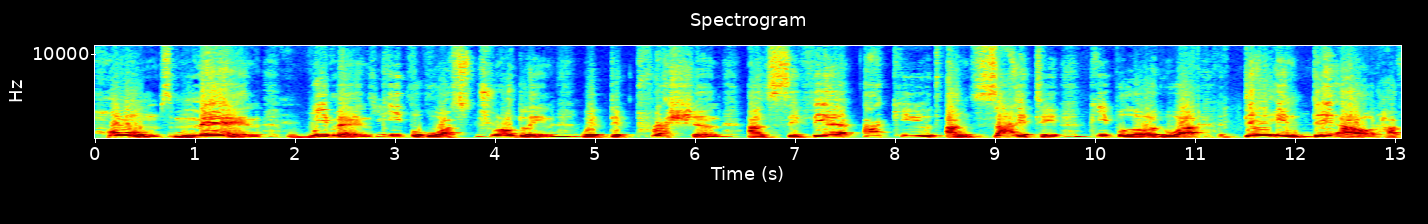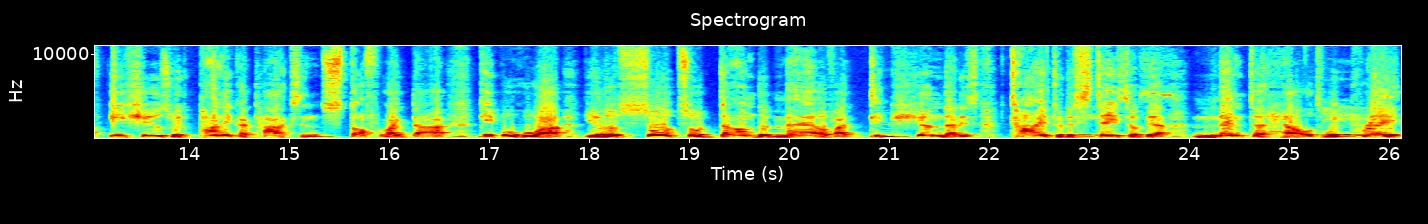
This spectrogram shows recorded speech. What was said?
homes, men, women, Jesus. people who are struggling mm. with depression and severe acute anxiety. Mm. People, Lord, who are day in, mm. day out, have issues with panic attacks and stuff like that. People who are, you know, so, so down the mare of addiction that is tied to the mm. state of their mental health. We mm. pray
